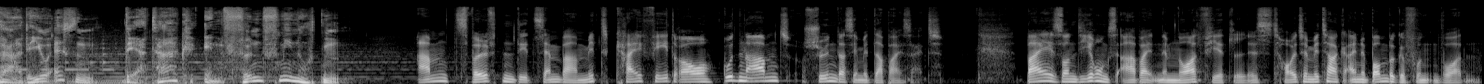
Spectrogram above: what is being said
Radio Essen. Der Tag in fünf Minuten. Am 12. Dezember mit Kai Fedrau. Guten Abend, schön, dass ihr mit dabei seid. Bei Sondierungsarbeiten im Nordviertel ist heute Mittag eine Bombe gefunden worden.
